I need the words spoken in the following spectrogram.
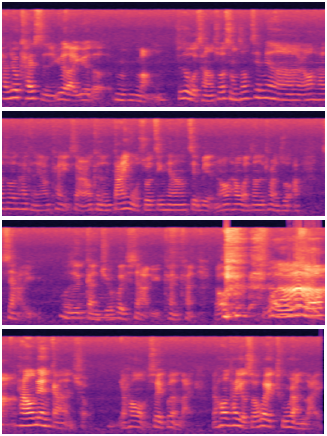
他就开始越来越的嗯忙，就是我常说什么时候见面啊，然后他说他可能要看一下，然后可能答应我说今天要见面，然后他晚上就突然说啊下雨，或者是感觉会下雨，看看，然后或者是说他要练橄榄球，然后所以不能来，然后他有时候会突然来。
